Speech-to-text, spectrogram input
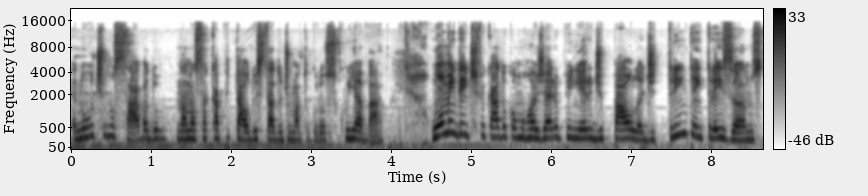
é, no último sábado na nossa capital do estado de Mato Grosso, Cuiabá. Um homem identificado como Rogério Pinheiro de Paula, de 33 anos,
